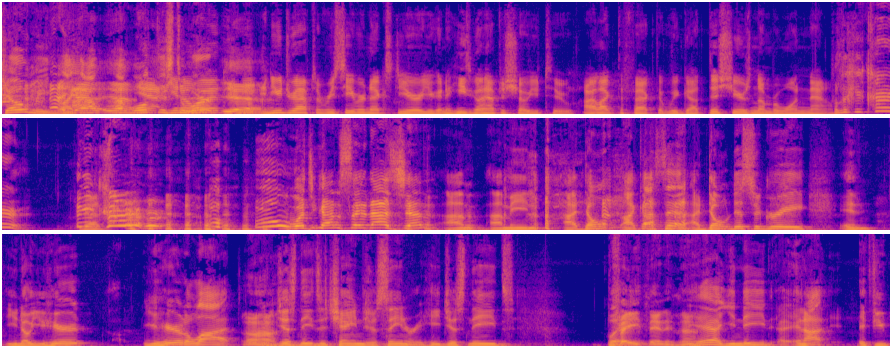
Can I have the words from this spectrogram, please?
show me. Like I, I want Yeah, this you to know work. what? And you- Yeah. And you draft a receiver next year, you're gonna he's gonna have to show you too. I like the fact that we got this year's number one now. but look at Kerr. Look at Kerr. Ooh, ooh, what you got to say now, Shannon? I'm, I mean, I don't like I said, I don't disagree. And you know, you hear it, you hear it a lot. Uh-huh. He just needs a change of scenery. He just needs, but Faith in him, huh? yeah, you need. And I, if you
